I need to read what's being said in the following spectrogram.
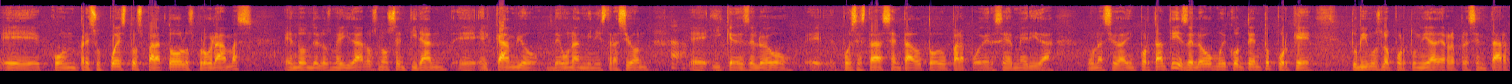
eh, con presupuestos para todos los programas, en donde los meridanos no sentirán eh, el cambio de una administración ah. eh, y que desde luego pues está sentado todo para poder ser Mérida una ciudad importante. Y desde luego muy contento porque tuvimos la oportunidad de representar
